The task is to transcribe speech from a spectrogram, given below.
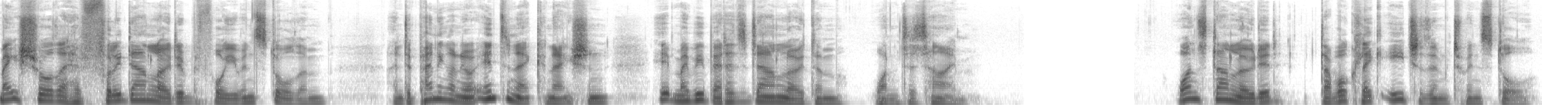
Make sure they have fully downloaded before you install them, and depending on your internet connection, it may be better to download them one at a time. Once downloaded, double click each of them to install.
